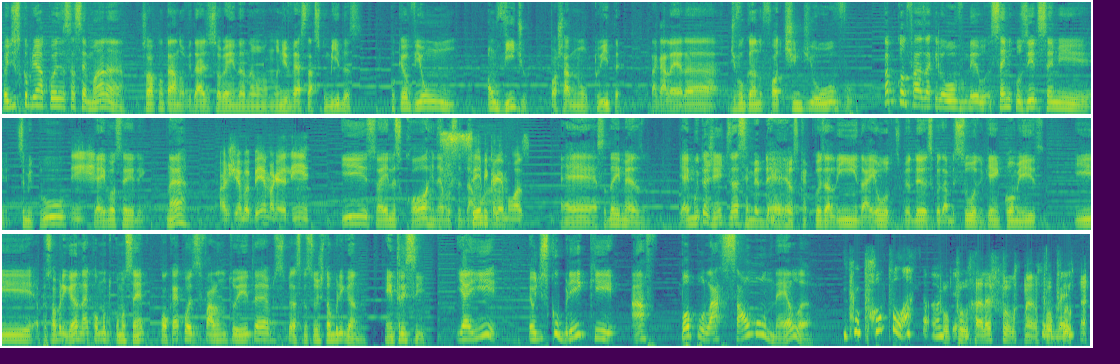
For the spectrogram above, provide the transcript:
Eu descobri uma coisa essa semana, só contar uma novidade sobre ainda no, no universo das comidas, porque eu vi um, um vídeo postado no Twitter da galera divulgando fotinho de ovo. Sabe quando faz aquele ovo meio semi-cozido, semi- semi-cru, Sim. e aí você, ele, né? A gema bem amarelinha. Isso, aí eles correm, né? Você dá uma... Semi-cremosa. É, essa daí mesmo. E aí muita gente diz assim, meu Deus, que coisa linda. Aí outros, meu Deus, que coisa absurda, quem come isso? E o pessoal brigando, né? Como, como sempre, qualquer coisa que se fala no Twitter, as as pessoas estão brigando entre si. E aí eu descobri que a popular salmonela Popular. tá, ok. Popular é fogo, né? Bem. Popular.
